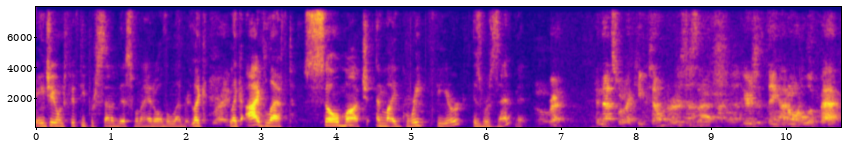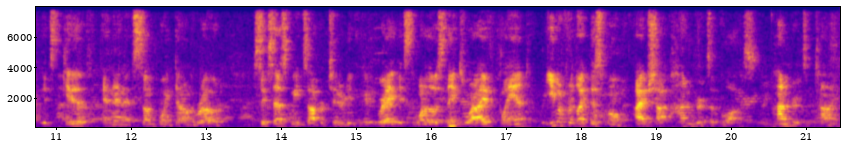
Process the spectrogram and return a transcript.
AJ owned 50% of this when I had all the leverage. Like, Right. like I've left so much, and my great fear is resentment. Right. And that's what I keep telling her is, is that here's the thing, I don't want to look back. It's give and then at some point down the road, success meets opportunity, right? It's one of those things where I've planned, even for like this moment, I've shot hundreds of vlogs, hundreds of times,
